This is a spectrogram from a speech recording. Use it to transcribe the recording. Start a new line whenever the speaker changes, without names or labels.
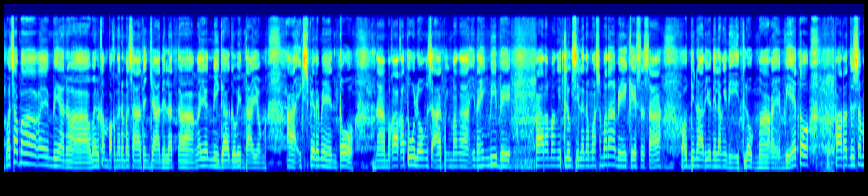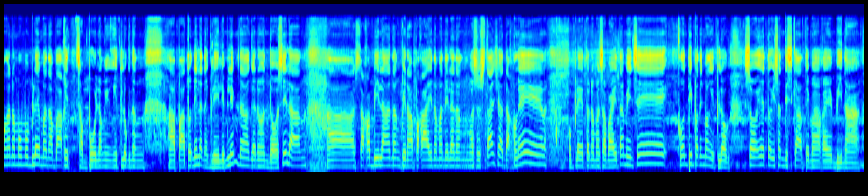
What's up mga ka-MB? Ano, ah, welcome back na naman sa ating channel at ah, ngayon may gagawin tayong ah, eksperimento na makakatulong sa ating mga inahing bibe para mangitlog sila ng mas marami kaysa sa ordinaryo nilang iniitlog mga ka-MB. Ito, para dun sa mga namumblema na bakit sampu lang yung itlog ng ah, pato nila, naglilimlim na, ganoon 12 lang. Ah, sa kabila ng pinapakain naman nila ng masustansya, dakler, kompleto naman sa vitamins, eh, konti pa rin mga itlog. So, ito isang diskarte mga ka-MB na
